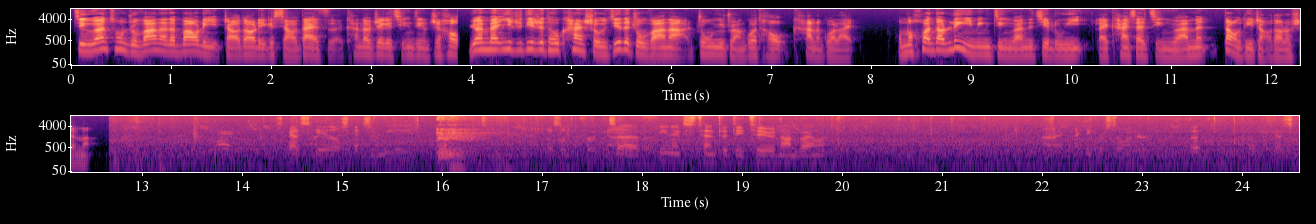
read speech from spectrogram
警员从 Jovana 的包里找到了一个小袋子，看到这个情景之后，原本一直低着头看手机的 Jovana 终于转过头看了过来。我们换到另一名警员的记录仪，来看一下警员们到底找到了什么。was looking for a It's gun. uh, Phoenix 1052, nonviolent. Alright, I think we're still under. Oh, we got some.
